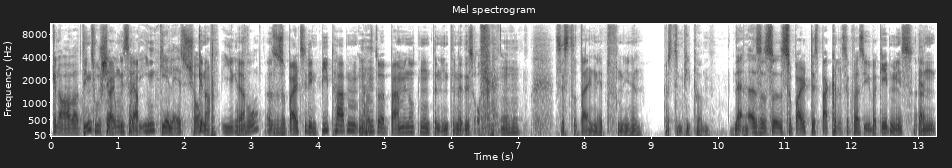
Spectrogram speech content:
Genau, aber die Zustellung ist halt schalten im GLS-Shop Genau, irgendwo. Ja, also sobald sie den Beep haben, Mhm. hast du ein paar Minuten und dein Internet ist offline. Mhm. Das ist total nett von ihnen. Was den Piep haben. Na, also so, sobald das Backerl so quasi übergeben ist an,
